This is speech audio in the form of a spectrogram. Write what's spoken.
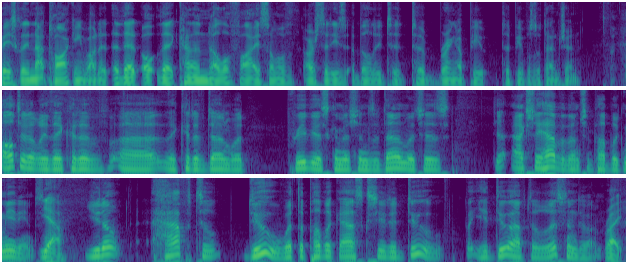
basically not talking about it, that oh, that kind of nullifies some of our city's ability to to bring up pe- to people's attention. Alternately, they could have uh, they could have done what previous commissions have done, which is actually have a bunch of public meetings. Yeah, you don't have to do what the public asks you to do, but you do have to listen to them. right.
